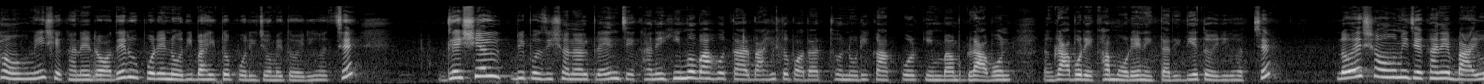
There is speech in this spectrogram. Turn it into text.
সমভূমি, সেখানে হ্রদের উপরে নদীবাহিত পলি জমে তৈরি হচ্ছে। গ্লেশিয়াল ডিপোজিশনাল প্লেন, যেখানে হিমবাহ, তার বাহিত পদার্থ নুড়ি কাঁকড় কিংবা গ্রাবণ, গ্রাবরেখা মোড়েন ইত্যাদি দিয়ে তৈরি হচ্ছে। লোয়ের সমভূমি যেখানে বায়ু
